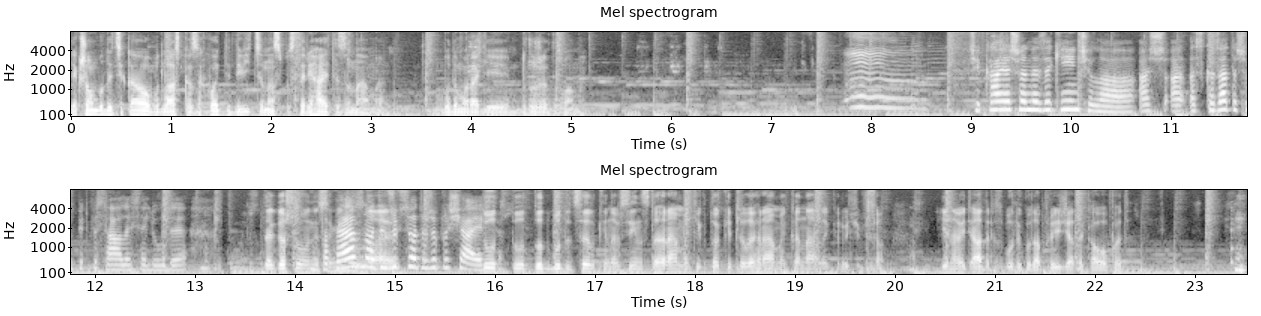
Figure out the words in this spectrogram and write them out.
Якщо вам буде цікаво, будь ласка, заходьте, дивіться нас, спостерігайте за нами. Будемо раді дружити з вами. Чекай, я ще не закінчила. Аж а, а сказати, що підписалися люди. Так, а що вони Ну, та самі не певно, ти знають? вже все, ти вже прощаєшся. Тут, тут, тут будуть ссылки на всі інстаграми, тіктоки, телеграми, канали, коротше, все. І навіть адрес буде, куди приїжджати каву пити.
